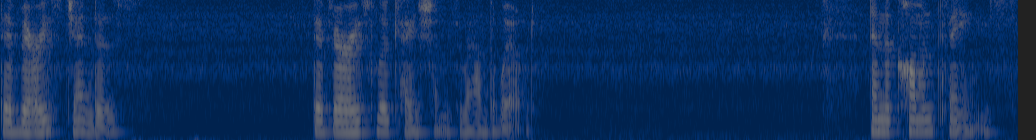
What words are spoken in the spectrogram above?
their various genders, their various locations around the world, and the common themes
